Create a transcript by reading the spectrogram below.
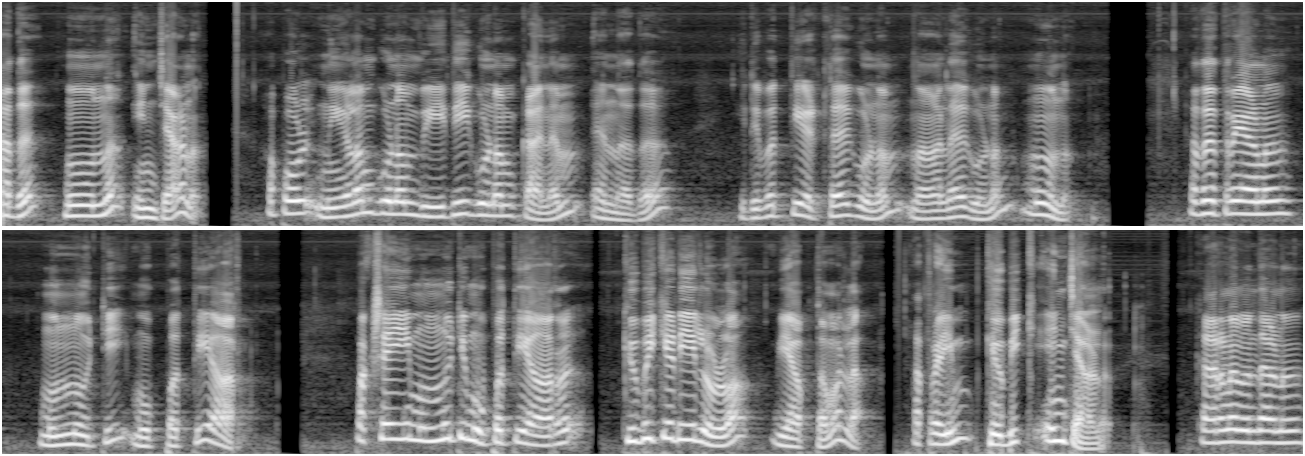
അത് മൂന്ന് ഇഞ്ചാണ്. അപ്പോൾ നീളം ഗുണം വീതി ഗുണം കനം എന്നത് ഇരുപത്തിയെട്ട് ഗുണം നാല് ഗുണം മൂന്ന്. അതെത്രയാണ്? മുന്നൂറ്റി മുപ്പത്തി ആറ് പക്ഷേ ഈ മുന്നൂറ്റി മുപ്പത്തി ആറ് ക്യൂബിക് അടിയിലുള്ള വ്യാപ്തമല്ല. അത്രയും ക്യൂബിക് ഇഞ്ചാണ്. കാരണം എന്താണ്?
